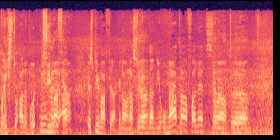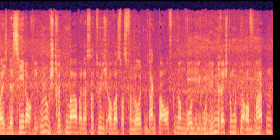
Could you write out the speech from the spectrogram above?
brichst du alle Brücken Ist hinter dir Mafia. ab. Ist wie Mafia, genau. Dann hast du Ja. eben dann die Omerta verletzt Genau, und genau. ähm, weil ich in der Szene auch nicht unumstritten war, weil das natürlich auch was, was von Leuten dankbar aufgenommen wurde, Mhm. die ohnehin Rechnung mit mir offen hatten.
